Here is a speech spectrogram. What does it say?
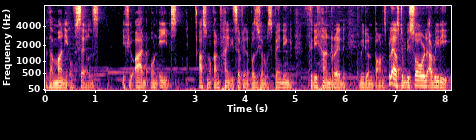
the money of sales if you add on it, Arsenal can find itself in a position of spending 300 million pounds. Players to be sold are really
